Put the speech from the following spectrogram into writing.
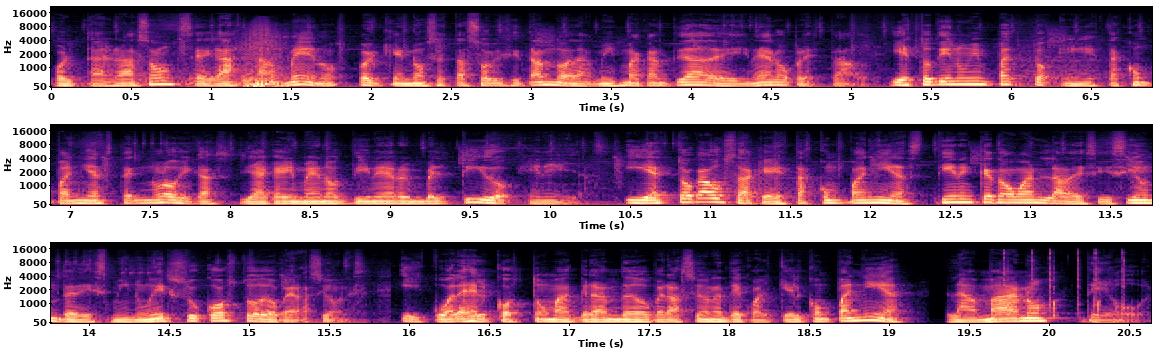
Por tal razón, se gasta menos porque no se está solicitando la misma cantidad de dinero prestado. Y esto tiene un impacto en estas compañías tecnológicas ya que hay menos dinero invertido en ellas. Y esto causa que estas compañías tienen que tomar la decisión de disminuir su costo de operaciones. ¿Y cuál es el costo más grande de operaciones de cualquier compañía? La mano de obra.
